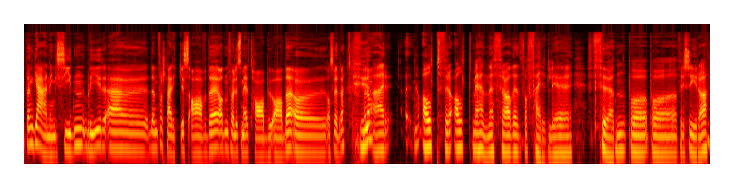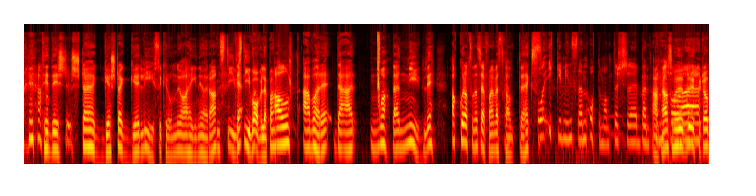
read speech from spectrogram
At den gærningssiden blir eh, Den forsterkes av det, og den føles mer tabu av det, og, osv. så videre. Hun Men er alt for alt med henne, fra den forferdelige føden på, på frisyra, til de stygge, stygge lysekronene hun har hengende i øra. Den stive, til stive overleppa. Alt er bare Det er, det er nydelig. Akkurat som jeg ser for meg en vestkantheks. Og ikke minst den åttemåneders-bumpen Ja, som hun bruker til å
